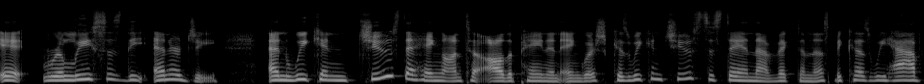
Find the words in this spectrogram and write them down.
it releases the energy and we can choose to hang on to all the pain and anguish because we can choose to stay in that victimness because we have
